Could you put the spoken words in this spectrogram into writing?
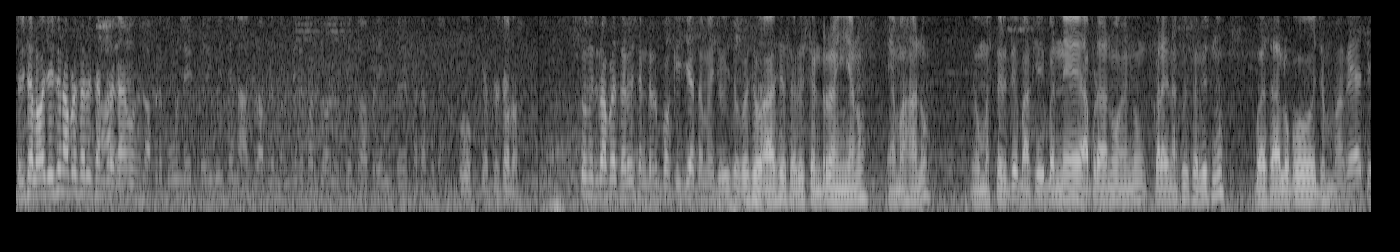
તો વિશાલ હવે જઈશું ને આપણે સર્વિસ સેન્ટર કારણ આપણે બહુ લેટ થઈ ગયું છે ને આજુ આપણે મંદિરે પણ જવાનું છે તો આપણે નીકળીએ ફટાફટ ઓકે તો ચલો. તો મિત્રો આપણે સર્વિસ સેન્ટર પહોંચી ગયા. તમે જોઈ શકો છો આ છે સર્વિસ સેન્ટર અહીંયાનું યામાહાનું એવું મસ્ત રીતે બાકી બંને આપણે આનું એનું કરાવી નાખ્યું સર્વિસનું બસ આ લોકો જમવા ગયા છે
